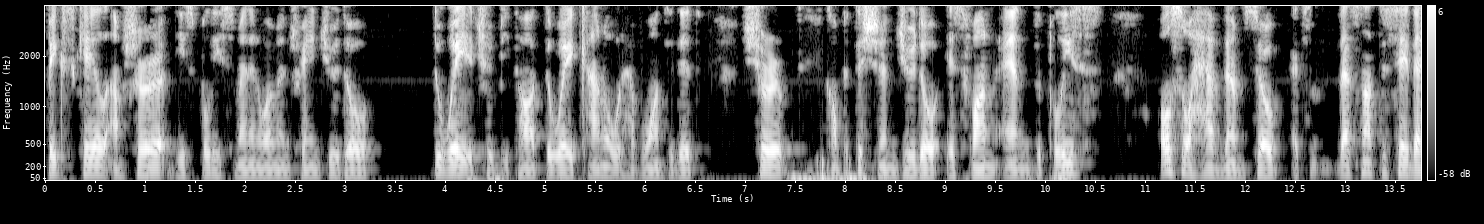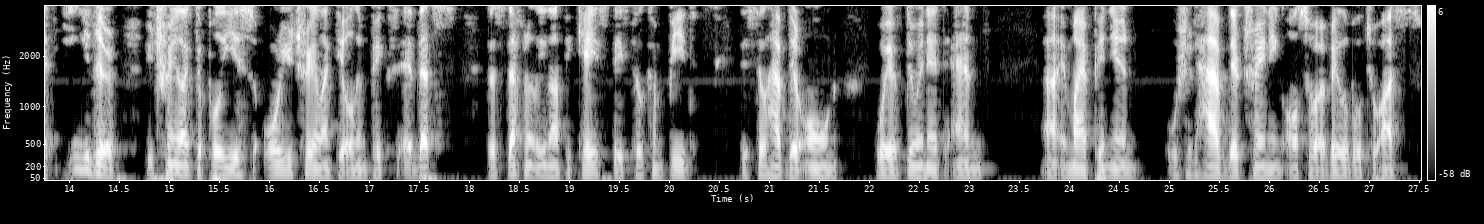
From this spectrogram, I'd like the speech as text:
big scale. I'm sure these policemen and women trained judo the way it should be taught, the way Kano would have wanted it. Sure, competition, judo is fun, and the police also have them. So it's that's not to say that either you train like the police or you train like the Olympics. Eh, that's that's definitely not the case. They still compete. They still have their own way of doing it, and uh, in my opinion, we should have their training also available to us.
